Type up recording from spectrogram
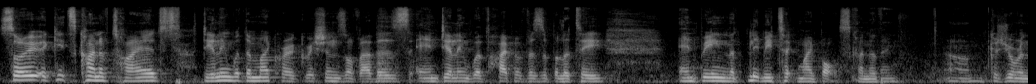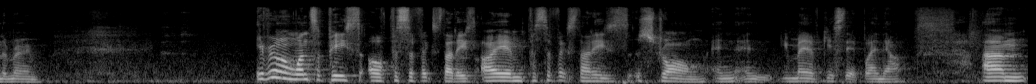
So it gets kind of tired dealing with the microaggressions of others and dealing with hypervisibility and being the let me tick my box kind of thing because um, you're in the room. Everyone wants a piece of Pacific Studies. I am Pacific Studies strong, and, and you may have guessed that by now. Um,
